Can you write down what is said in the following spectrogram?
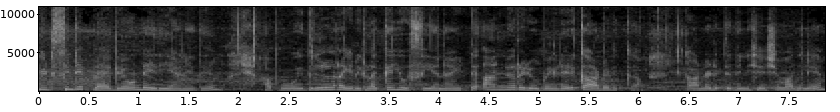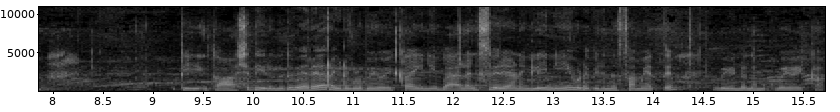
കിഡ്സിന്റെ പ്ലേ ഗ്രൗണ്ട് ഏരിയ ആണിത്. അപ്പോൾ ഇതിലുള്ള റൈഡുകളൊക്കെ യൂസ് ചെയ്യാനായിട്ട് അഞ്ഞൂറ് രൂപയുടെ ഒരു കാർഡ് എടുക്കുക കാർഡ് എടുത്തതിന് ശേഷം അതിൽ തീ കാശ് തീരുന്നത് വരെ റൈഡുകൾ ഉപയോഗിക്കാം. ഇനി ബാലൻസ് വരികയാണെങ്കിൽ ഇനി ഇവിടെ വരുന്ന സമയത്ത് വീണ്ടും നമുക്ക് ഉപയോഗിക്കാം.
